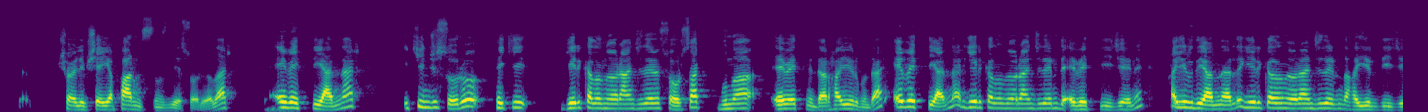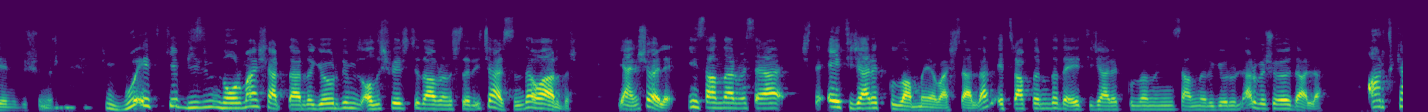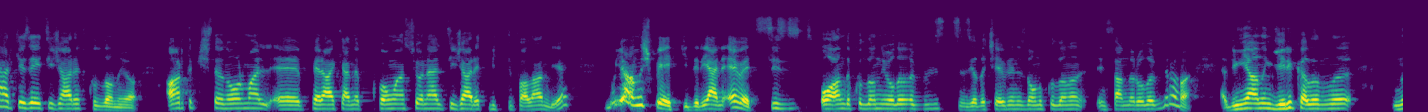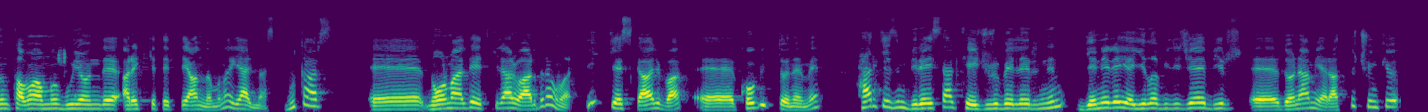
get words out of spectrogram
şöyle bir şey yapar mısınız diye soruyorlar. Evet diyenler. İkinci soru peki geri kalan öğrencilere sorsak buna evet mi der, hayır mı der? Evet diyenler geri kalan öğrencilerin de evet diyeceğini, hayır diyenler de geri kalan öğrencilerin de hayır diyeceğini düşünür. Şimdi bu etki bizim normal şartlarda gördüğümüz alışverişçi davranışları içerisinde vardır. Yani şöyle, insanlar mesela işte e-ticaret kullanmaya başlarlar. Etraflarında da e-ticaret kullanan insanları görürler ve şöyle derler. Artık herkes e-ticaret kullanıyor. Artık işte normal e, perakende konvansiyonel ticaret bitti falan diye. Bu yanlış bir etkidir. Yani evet siz o anda kullanıyor olabilirsiniz ya da çevrenizde onu kullanan insanlar olabilir ama dünyanın geri kalanının tamamı bu yönde hareket ettiği anlamına gelmez. Bu tarz e, normalde etkiler vardır ama ilk kez galiba e, Covid dönemi herkesin bireysel tecrübelerinin genele yayılabileceği bir e, dönem yarattı. Çünkü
